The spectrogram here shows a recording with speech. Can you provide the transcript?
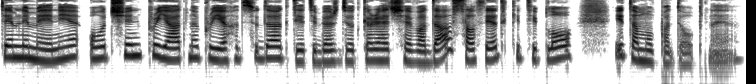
Тем не менее, очень приятно приехать сюда, где тебя ждет горячая вода, салфетки, тепло и тому подобное».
